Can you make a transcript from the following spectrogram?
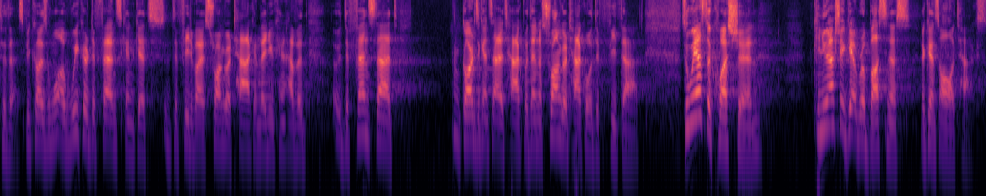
to this because a weaker defense can get defeated by a stronger attack and then you can have a, a defense that guards against that attack, but then a stronger attack will defeat that. So we asked the question, can you actually get robustness against all attacks?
